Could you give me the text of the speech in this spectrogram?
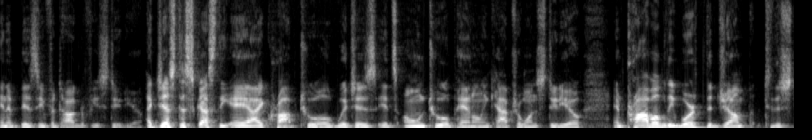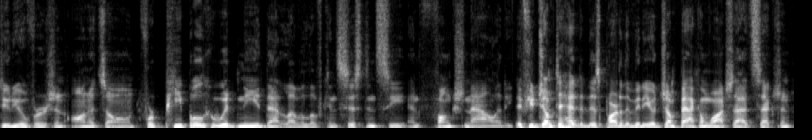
in a busy photography studio. I just discussed the AI crop tool, which is its own tool panel in Capture One Studio, and probably worth the jump to the studio version on its own for people who would need that level of consistency and functionality. If you jumped ahead to this part of the video, jump back and watch that section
